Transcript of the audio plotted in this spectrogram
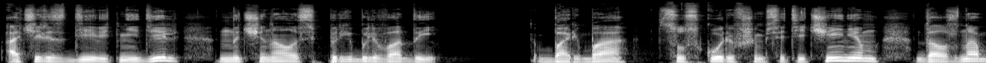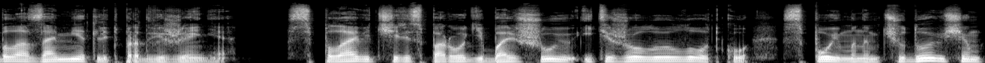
а через девять недель начиналась прибыль воды. Борьба с ускорившимся течением должна была замедлить продвижение. Сплавить через пороги большую и тяжелую лодку с пойманным чудовищем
